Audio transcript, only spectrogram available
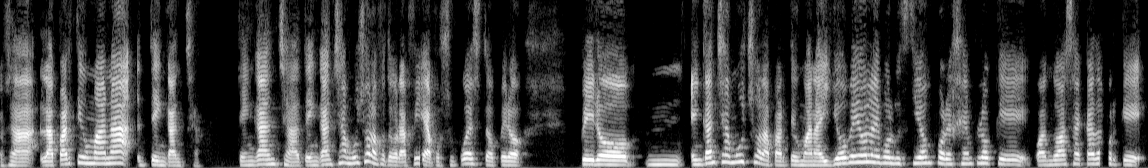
O sea, la parte humana te engancha, te engancha, te engancha mucho la fotografía, por supuesto, pero, pero mm, engancha mucho la parte humana. Y yo veo la evolución, por ejemplo, que cuando ha sacado, porque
